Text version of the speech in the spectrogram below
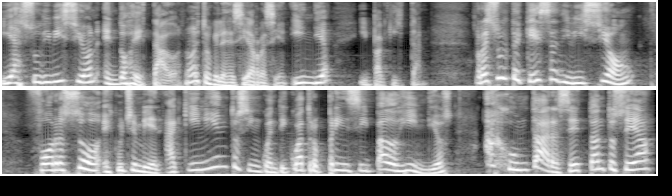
y a su división en dos estados, ¿no? Esto que les decía recién, India y Pakistán. Resulta que esa división forzó, escuchen bien, a 554 principados indios a juntarse, tanto sea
